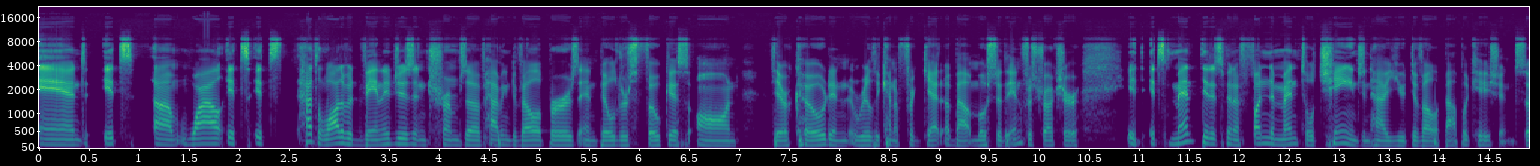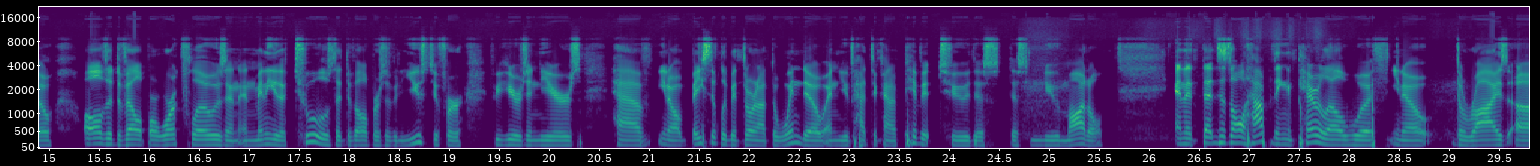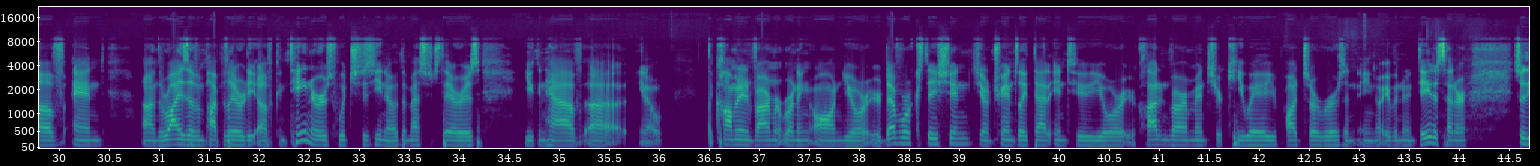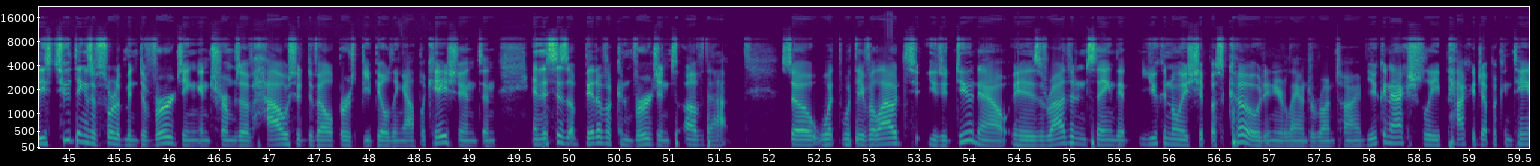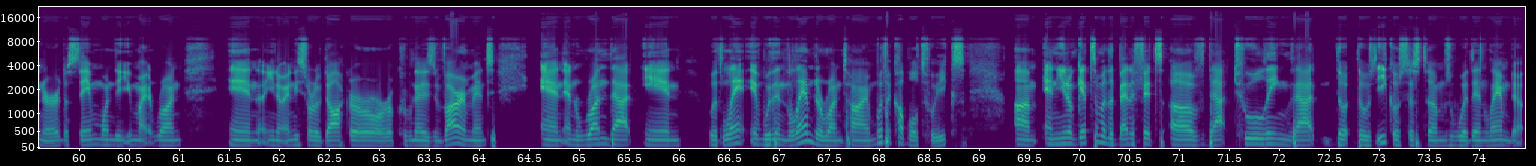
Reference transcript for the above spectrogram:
And it's um, while it's it's has a lot of advantages in terms of having developers and builders focus on their code and really kind of forget about most of the infrastructure, it, it's meant that it's been a fundamental change in how you develop applications. So all the developer workflows and, and many of the tools that developers have been used to for, for years and years have, you know, basically been thrown out the window and you've had to kind of pivot to this this new model. And it, that is all happening in parallel with, you know, the rise of and uh, the rise of and popularity of containers, which is, you know, the message there is you can have, uh, you know, the common environment running on your, your dev workstation, you know, translate that into your, your cloud environments, your QA, your pod servers, and you know, even in a data center. So these two things have sort of been diverging in terms of how should developers be building applications, and and this is a bit of a convergence of that. So what, what they've allowed to, you to do now is rather than saying that you can only ship us code in your Lambda runtime, you can actually package up a container, the same one that you might run in you know any sort of Docker or Kubernetes environment, and and run that in with within the Lambda runtime with a couple of tweaks, um, and you know get some of the benefits of that tooling, that th- those ecosystems within Lambda.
